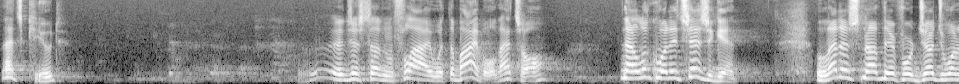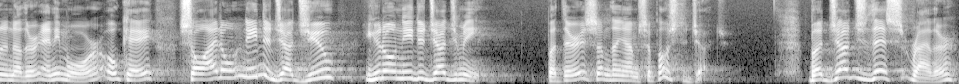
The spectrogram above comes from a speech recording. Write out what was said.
That's cute. It just doesn't fly with the Bible, that's all. Now, look what it says again. Let us not therefore judge one another anymore. Okay, so I don't need to judge you. You don't need to judge me. But there is something I'm supposed to judge. But judge this rather,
